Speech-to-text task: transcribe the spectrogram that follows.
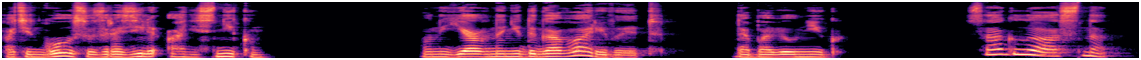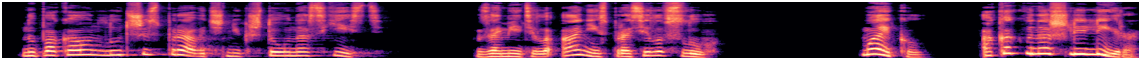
в один голос возразили Ани с Ником. Он явно не договаривает, добавил Ник. Согласна, но пока он лучший справочник, что у нас есть, заметила Аня и спросила вслух. Майкл, а как вы нашли Лира?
